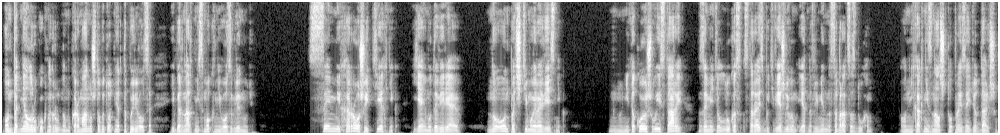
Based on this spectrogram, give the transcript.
Он поднял руку к нагрудному карману, чтобы тот не оттопыривался, и Бернард не смог в него заглянуть. «Сэмми хороший техник, я ему доверяю, но он почти мой ровесник». «Ну не такой уж вы и старый», заметил Лукас, стараясь быть вежливым и одновременно собраться с духом. Он никак не знал, что произойдет дальше.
